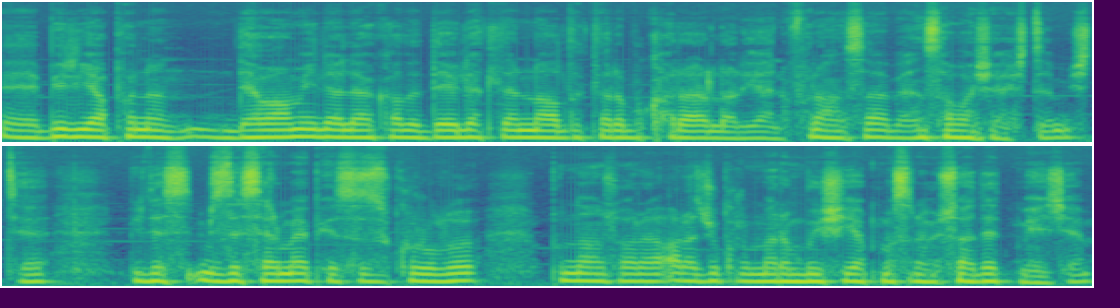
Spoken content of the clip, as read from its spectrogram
bir yapının devamı ile alakalı devletlerin aldıkları bu kararlar yani Fransa ben savaş açtım işte bir de bizde sermaye piyasası kurulu bundan sonra aracı kurumların bu işi yapmasına müsaade etmeyeceğim.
